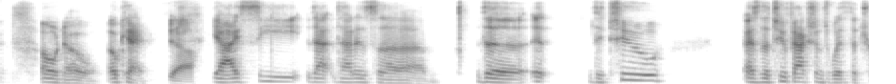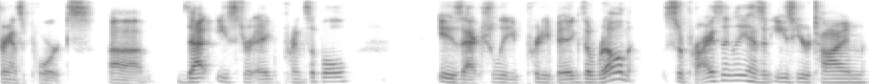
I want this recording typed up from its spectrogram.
oh no. Okay. yeah Yeah, I see that. That is uh the it, the two as the two factions with the transports. Um, that Easter egg principle is actually pretty big. The realm surprisingly has an easier time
